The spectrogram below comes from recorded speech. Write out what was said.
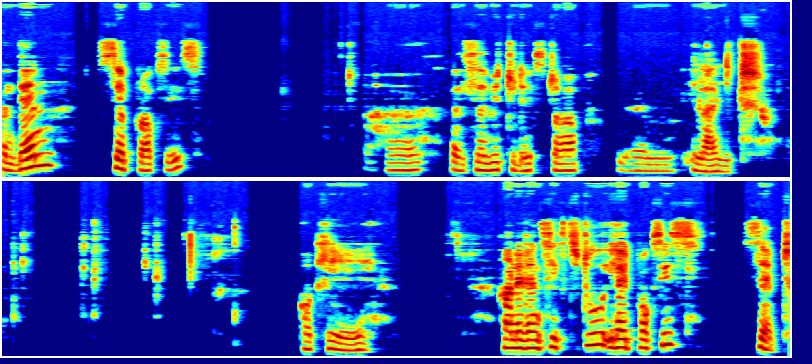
And then save proxies. Uh, I'll save it to desktop and elite okay. 162 elite proxies saved.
